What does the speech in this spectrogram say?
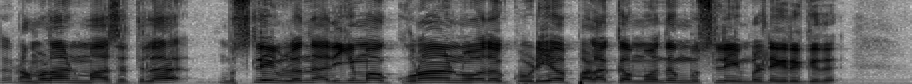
ரமலான் மாதத்தில் முஸ்லீம்கள் வந்து அதிகமாக குரான் ஓதக்கூடிய பழக்கம் வந்து முஸ்லீம்கள்ட்ட இருக்குது.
